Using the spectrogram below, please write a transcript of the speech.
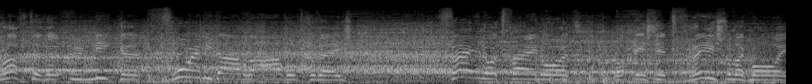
prachtige, unieke, formidabele avond geweest. Feyenoord, Feyenoord, wat is dit vreselijk mooi.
